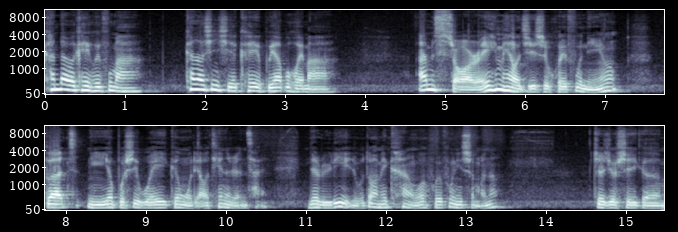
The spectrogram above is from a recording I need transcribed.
看到了可以回复吗？看到信息可以不要不回吗？”I'm sorry，没有及时回复您，But 你又不是唯一跟我聊天的人才。你的履历我都还没看，我回复你什么呢？这就是一个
